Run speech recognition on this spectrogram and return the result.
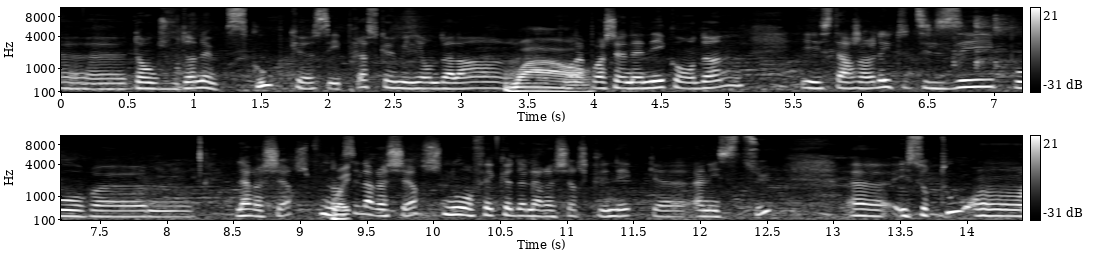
Euh, donc, je vous donne un petit scoop que c'est presque un million de dollars euh, pour la prochaine année qu'on donne. Et cet argent-là est utilisé pour euh, la recherche, financer Oui. la recherche. Nous, on fait que de la recherche clinique à l'Institut. Et surtout, on,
